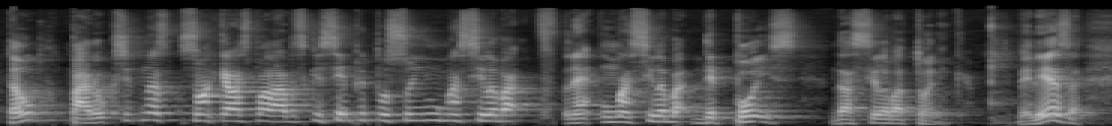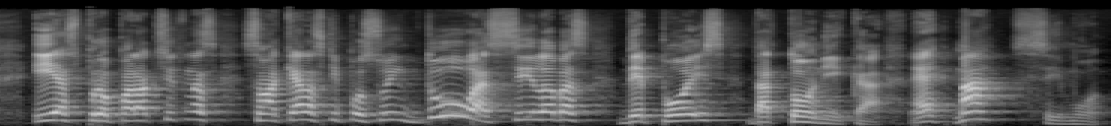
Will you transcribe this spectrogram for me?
Então, paroxítonas são aquelas palavras que sempre possuem uma sílaba, né, uma sílaba depois da sílaba tônica, beleza? E as proparoxítonas são aquelas que possuem duas sílabas depois da tônica. Né? Máximo,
